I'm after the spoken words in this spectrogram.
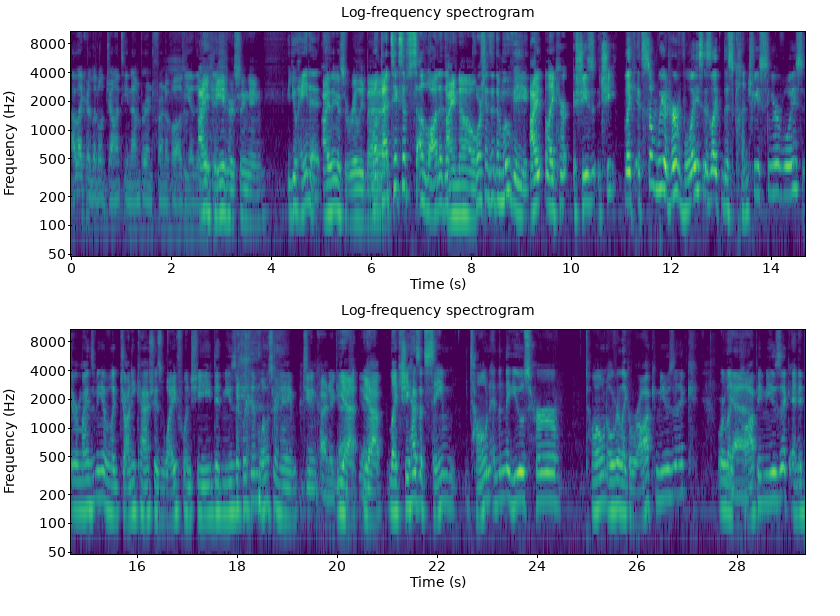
I like her little jaunty number in front of all the other. i hate her singing You hate it. i think it's really bad Well, that takes up a lot of the i know portions of the movie. I like her. She's she like it's so weird. Her voice is like this country singer voice. It reminds me of like Johnny Cash's wife when she did music with him. What was her name? June Carter. Cash. Yeah, yeah, Like she has that same tone, and then they use her tone over like rock music or like Yeah. poppy music, and it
